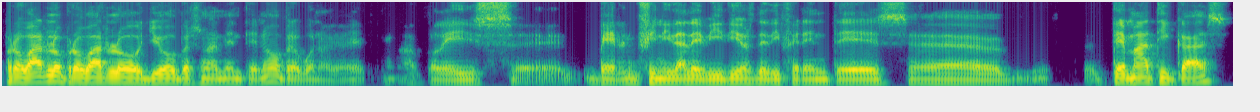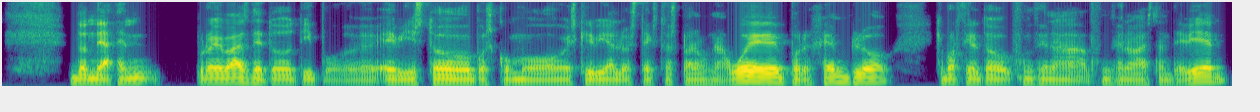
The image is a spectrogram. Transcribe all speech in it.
probarlo, probarlo yo personalmente no, pero bueno, eh, podéis ver infinidad de vídeos de diferentes temáticas donde hacen pruebas de todo tipo. He visto pues cómo escribían los textos para una web, por ejemplo, que por cierto funciona, funciona bastante bien.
